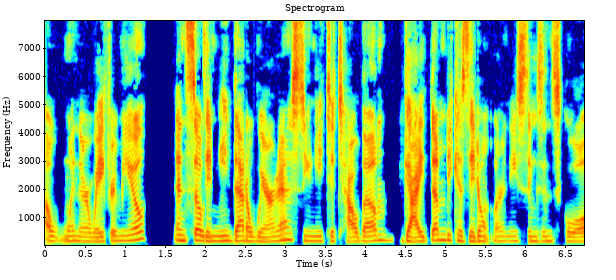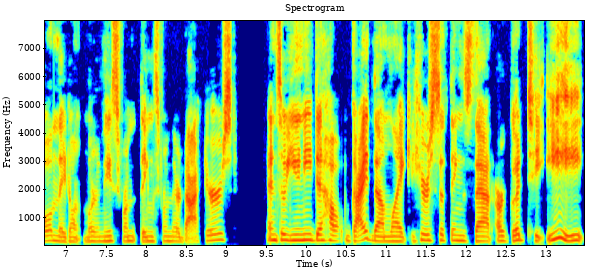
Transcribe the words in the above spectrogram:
uh, when they're away from you. And so they need that awareness. You need to tell them, guide them because they don't learn these things in school and they don't learn these from things from their doctors. And so you need to help guide them like, here's the things that are good to eat.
